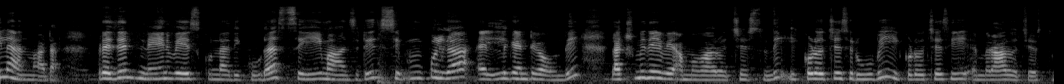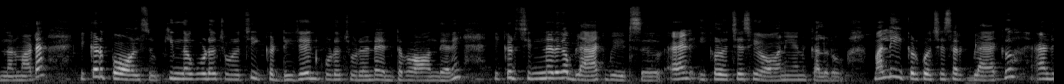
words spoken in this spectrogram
ఇలా అన్నమాట. ప్రజెంట్ నేను వేసుకున్నది కూడా సేమ్ యాజ్ ఇట్ ఈజ్ సింపుల్గా ఎలిగెంట్గా ఉంది. లక్ష్మీదేవి అమ్మవారు వచ్చేస్తుంది. ఇక్కడ వచ్చేసి రూబీ ఇక్కడ వచ్చేసి ఎమరాల్ వచ్చేస్తుంది అనమాట ఇక్కడ పాల్స్ కింద కూడా చూడొచ్చు. ఇక్కడ డిజైన్ కూడా చూడండి ఎంత బాగుంది అని. ఇక్కడ చిన్నదిగా బ్లాక్ బీడ్స్ అండ్ ఇక్కడ వచ్చేసి ఆనియన్ కలరు మళ్ళీ ఇక్కడికి వచ్చేసరికి బ్లాక్ అండ్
